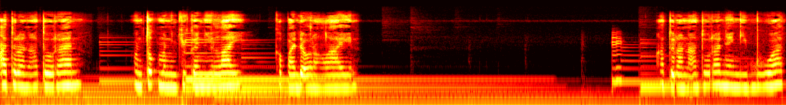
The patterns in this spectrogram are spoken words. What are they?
Aturan-aturan untuk menunjukkan nilai kepada orang lain. Aturan-aturan yang dibuat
